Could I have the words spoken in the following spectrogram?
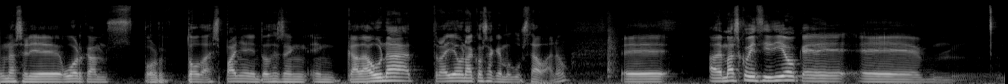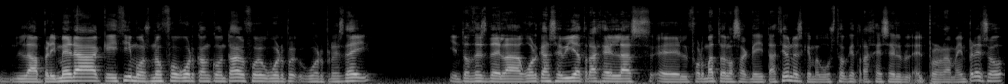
una serie de WordCamps por toda España. Y entonces en, cada una traía una cosa que me gustaba, ¿no? Eh, además coincidió que... eh, la primera que hicimos no fue WordCamp Contal, fue Word- WordPress Day. Y entonces de la WordCamp Sevilla traje el formato de las acreditaciones, que me gustó que trajese el, programa impreso.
